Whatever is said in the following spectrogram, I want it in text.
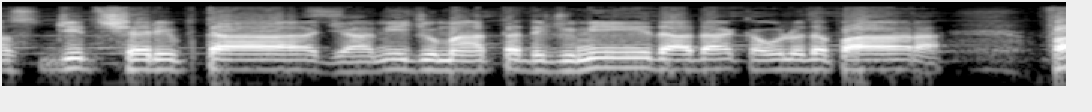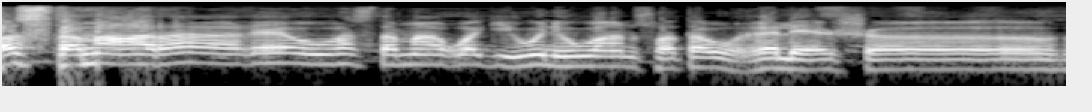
مسجد شریف ته جامع جمعه ته د جمعې د ادا کولو د پاره فاستمع راغی او فاستمع غوږي ونیو وانصت او غلی شه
